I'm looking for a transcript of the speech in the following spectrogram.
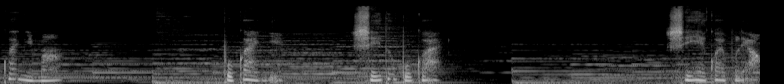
怪你吗？不怪你，谁都不怪，谁也怪不了。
